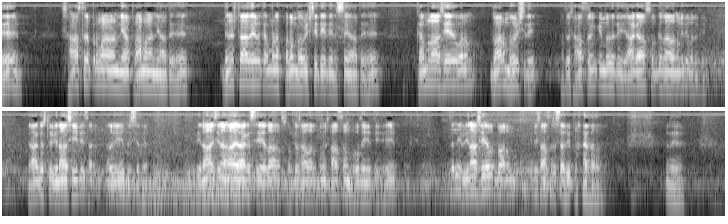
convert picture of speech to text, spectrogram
ಶಾಸ್ತ್ರಪ್ರಮಾಣ್ಯ ಪ್ರಾಮಾಣ್ಯಾತ್ ವಿನಷ್ಟಾದೇವ ಕರ್ಮಣ ಫಲಂ ಭವಿಷ್ಯತಿ ನಿಶ್ಚಯಾತ್ भविष्यति इति निश्चयात् कर्मणाशे एव वरं द्वारं भविष्यति अत्र शास्त्रं किं वदति यागः स्वर्गसाधनमिति वदति यागस्तु विनाशी इति सर्वैः दृश्यते विनाशिनः यागस्य यदा स्वर्गसाधनत्वं शास्त्रं बोधयति तर्हि विनाशे एव द्वारम् इति शास्त्रस्य अभिप्रायः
